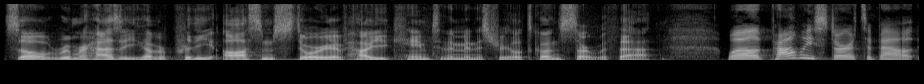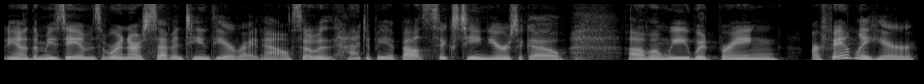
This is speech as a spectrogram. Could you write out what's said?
So, rumor has it you have a pretty awesome story of how you came to the ministry. Let's go ahead and start with that. Well, it probably starts about, you know, the museums, we're in our 17th year right now. So it had to be about 16 years ago uh, when we would bring our family here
